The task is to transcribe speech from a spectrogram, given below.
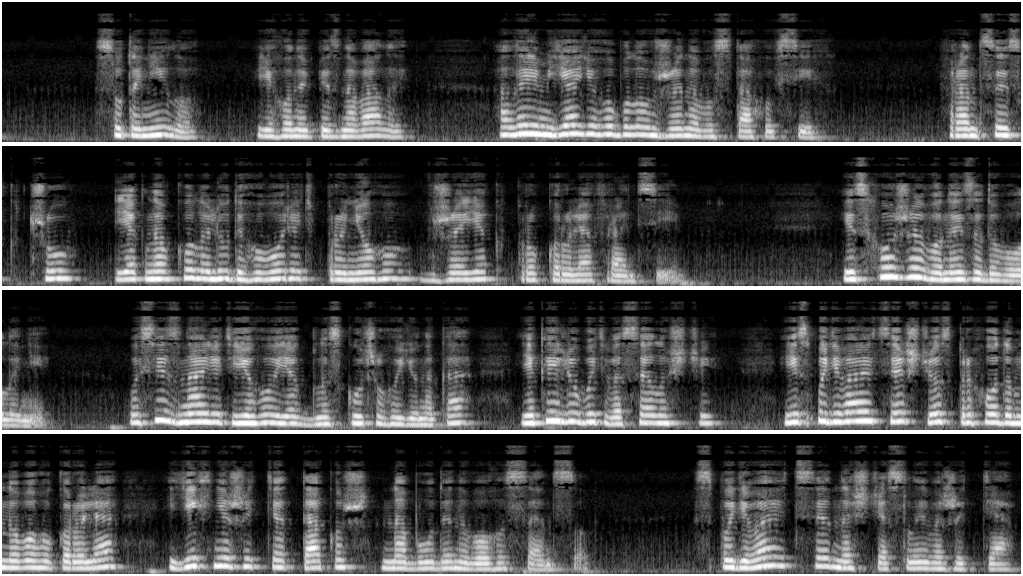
Сутаніло, його не впізнавали, але ім'я його було вже на вустах у всіх. Франциск чув, як навколо люди говорять про нього вже як про короля Франції. І, схоже, вони задоволені. Усі знають його як блискучого юнака, який любить веселощі, і сподіваються, що з приходом нового короля їхнє життя також набуде нового сенсу. Сподіваються на щасливе життя.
